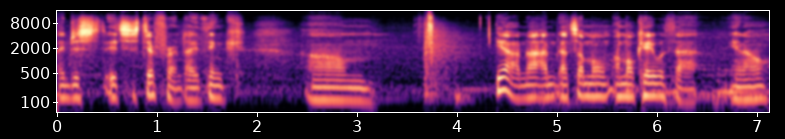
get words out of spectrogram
I just, it's just different. I think, um, yeah, I'm not. I'm, that's I'm, I'm okay with that. You know.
